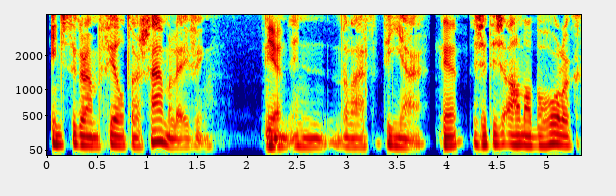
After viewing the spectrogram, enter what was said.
Instagram filter samenleving. In, in de laatste tien jaar. Ja. Dus het is allemaal behoorlijk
